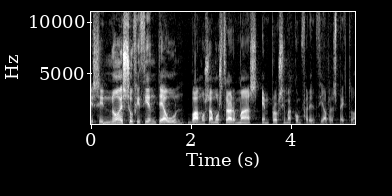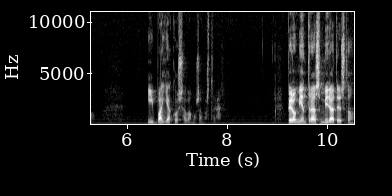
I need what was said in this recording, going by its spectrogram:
Y si no es suficiente aún, vamos a mostrar más en próxima conferencia al respecto. Y vaya cosa vamos a mostrar. Pero mientras, mirad esto,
